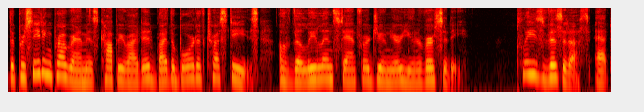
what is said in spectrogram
The preceding program is copyrighted by the Board of Trustees of the Leland Stanford Junior University. Please visit us at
